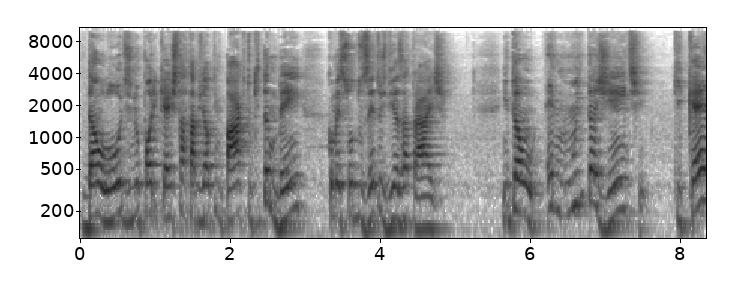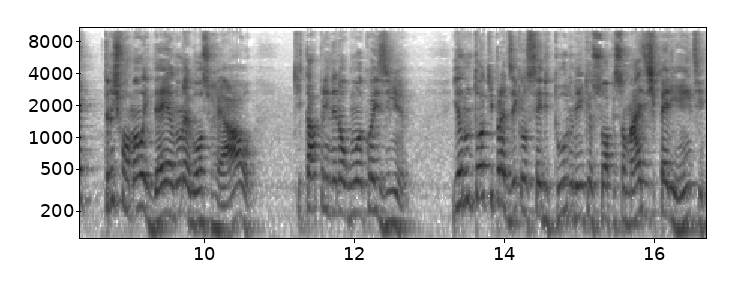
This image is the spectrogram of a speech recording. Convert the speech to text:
downloads no podcast Startup de Alto Impacto, que também começou 200 dias atrás. Então, é muita gente que quer transformar uma ideia num negócio real que está aprendendo alguma coisinha. E eu não estou aqui para dizer que eu sei de tudo, nem que eu sou a pessoa mais experiente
